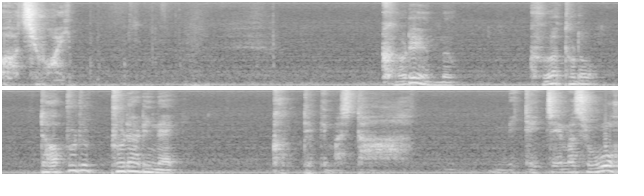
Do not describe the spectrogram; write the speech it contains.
味わい。カレームクワトロダブルプラリネ。買ってきました。見ていっちゃいましょう。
